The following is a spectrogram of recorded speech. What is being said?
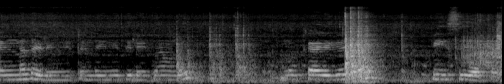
എണ്ണ തെളിഞ്ഞിട്ടുണ്ട്. ഇനി ഇതിലേക്ക് നമ്മൾ നമ്മൾ കഴുകിയ പീസ് ചേർക്കാം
